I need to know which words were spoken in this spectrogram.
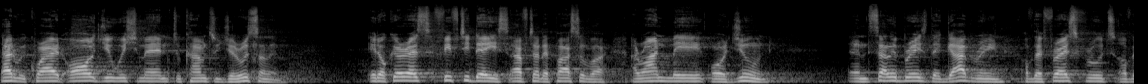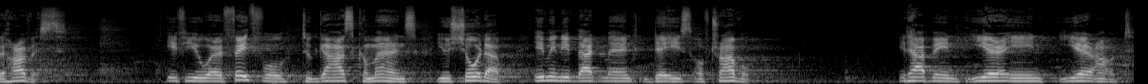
that required all Jewish men to come to Jerusalem. It occurs 50 days after the Passover, around May or June, and celebrates the gathering of the first fruits of the harvest. If you were faithful to God's commands, you showed up, even if that meant days of travel. It happened year in, year out.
